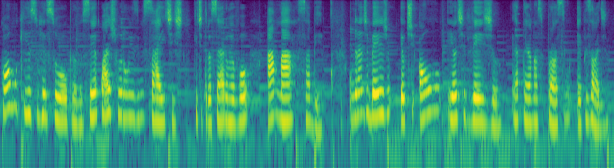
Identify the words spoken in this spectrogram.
como que isso ressoou para você, quais foram os insights que te trouxeram, eu vou amar saber. Um grande beijo, eu te honro e eu te vejo. E até o nosso próximo episódio.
